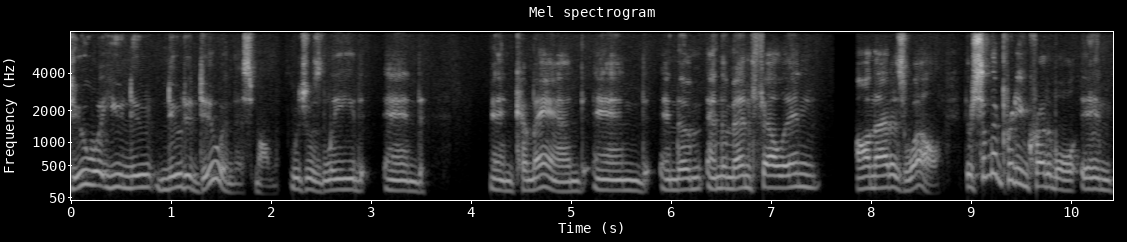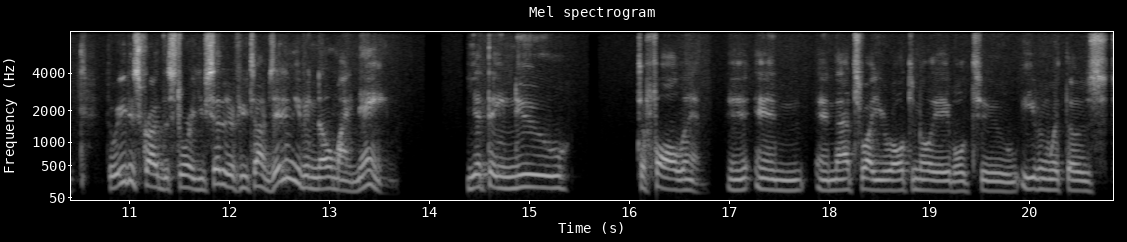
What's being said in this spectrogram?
do what you knew knew to do in this moment, which was lead and and command, and and the and the men fell in on that as well. There's something pretty incredible in the way you described the story. You've said it a few times. They didn't even know my name, yet they knew to fall in. And and that's why you were ultimately able to even with those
